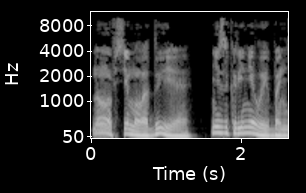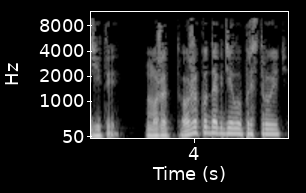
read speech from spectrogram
Но все молодые, незакоренелые бандиты. Может, тоже куда к делу пристроить?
